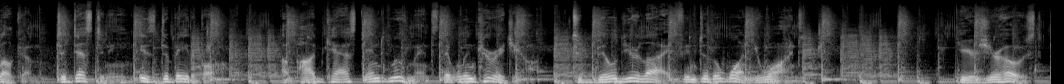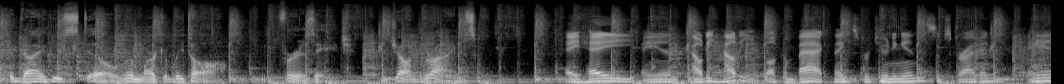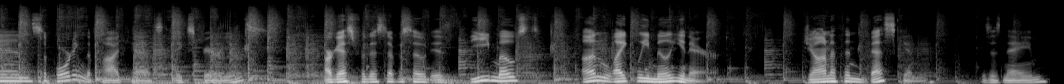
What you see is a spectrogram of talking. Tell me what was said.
Welcome to Destiny is Debatable, a podcast and movement that will encourage you to build your life into the one you want. Here's your host, a guy who's still remarkably tall for his age, John Grimes. Hey, hey, and howdy, howdy. Welcome back. Thanks for tuning in, subscribing, and supporting the podcast experience. Our guest for this episode is the most unlikely millionaire. Jonathan Beskin is his name,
